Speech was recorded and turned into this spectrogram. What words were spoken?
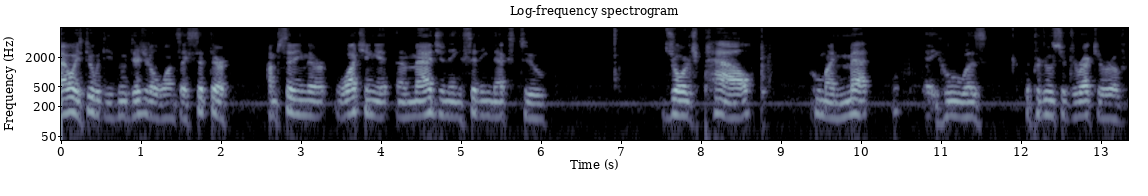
I always do with these new digital ones. I sit there, I'm sitting there watching it, imagining sitting next to George Pal, whom I met, who was the producer director of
